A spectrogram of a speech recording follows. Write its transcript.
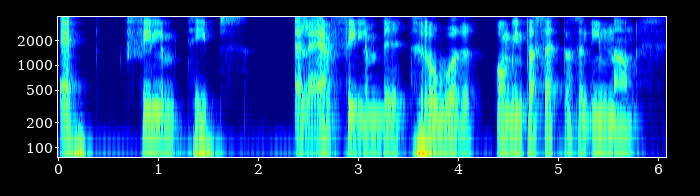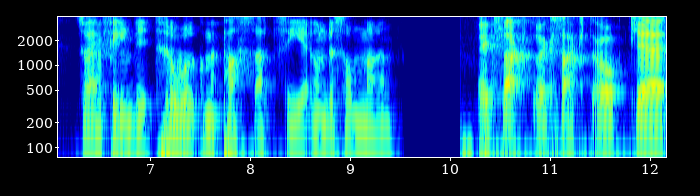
ett filmtips. Eller en film vi tror, om vi inte har sett den sen innan. Så är en film vi tror kommer passa att se under sommaren. Exakt och exakt. Och eh,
